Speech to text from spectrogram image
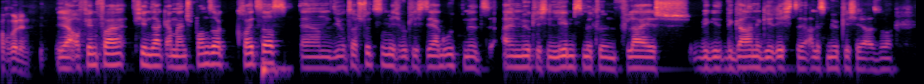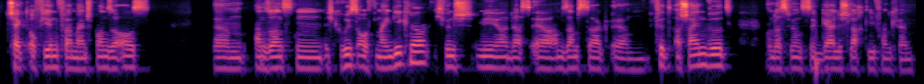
brüllen. Ja, auf jeden Fall. Vielen Dank an meinen Sponsor Kreuzers. Ähm, die unterstützen mich wirklich sehr gut mit allen möglichen Lebensmitteln, Fleisch, vegane Gerichte, alles Mögliche. Also checkt auf jeden Fall meinen Sponsor aus. Ähm, ansonsten, ich grüße auch meinen Gegner. Ich wünsche mir, dass er am Samstag ähm, fit erscheinen wird und dass wir uns eine geile Schlacht liefern können.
